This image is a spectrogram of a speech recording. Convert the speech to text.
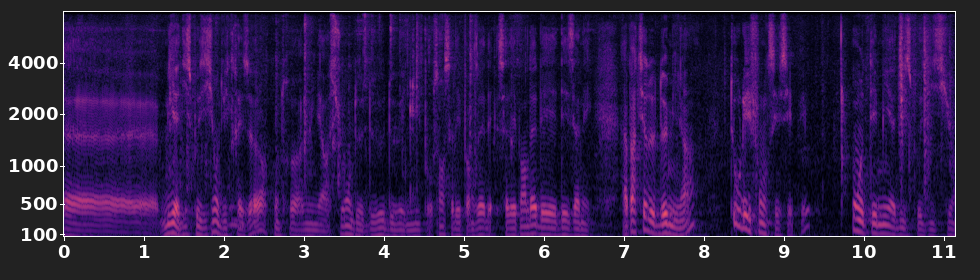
euh, mis à disposition du Trésor contre rémunération de 2, 2,5%, ça dépendait, ça dépendait des, années. À partir de 2001, tous les fonds CCP ont été mis à disposition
